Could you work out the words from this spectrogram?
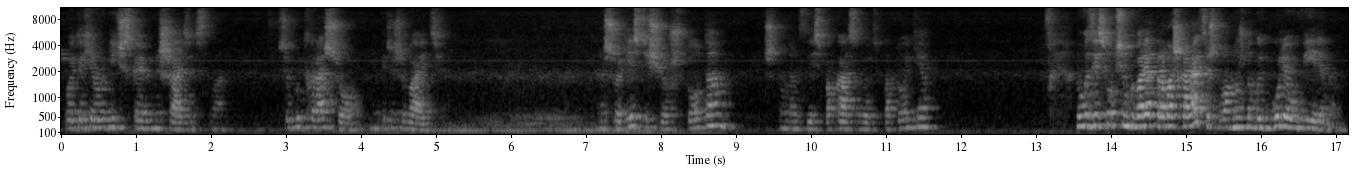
какое-то хирургическое вмешательство. Все будет хорошо, не переживайте. Хорошо, есть еще что-то, что нам здесь показывают в потоке. Ну вот здесь, в общем, говорят про ваш характер, что вам нужно быть более уверенным.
